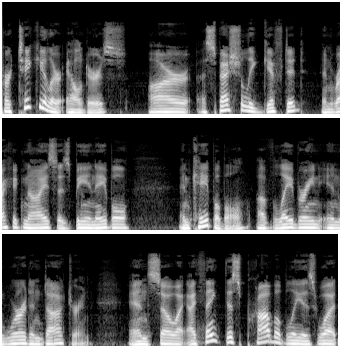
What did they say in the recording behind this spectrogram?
particular elders are especially gifted and recognized as being able and capable of laboring in word and doctrine. And so I, think this probably is what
